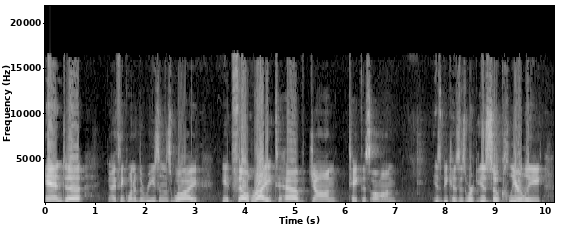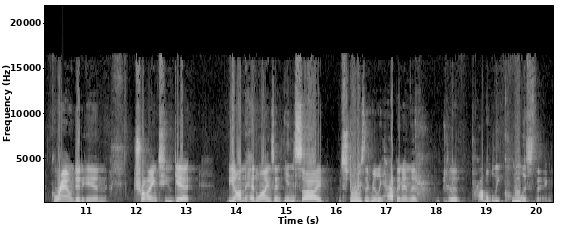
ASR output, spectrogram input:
and uh, I think one of the reasons why it felt right to have John take this on is because his work is so clearly grounded in trying to get beyond the headlines and inside stories that really happen. And the the probably coolest thing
